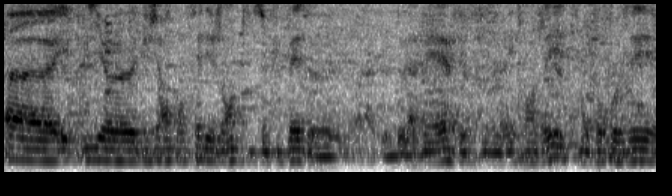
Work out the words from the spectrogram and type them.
Euh, et puis, euh, et puis j'ai rencontré des gens qui s'occupaient de, de, la VF, de films étrangers, qui m'ont proposé,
